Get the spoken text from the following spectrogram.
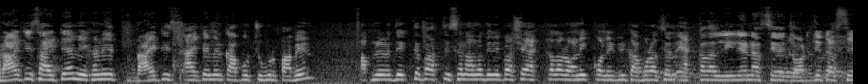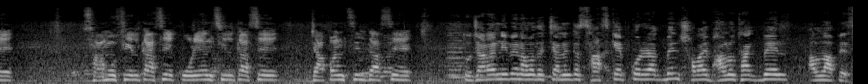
ভ্যারাইটিস আইটেম এখানে ভ্যারাইটিস আইটেমের কাপড় চোপড় পাবেন। আপনারা দেখতে পাচ্ছেন আমাদের এই পাশে এক কালার অনেক কোয়ালিটির কাপড় আছে। এক কালার লিলেন আছে জর্জেট আছে, সামু সিল্ক আছে কোরিয়ান সিল্ক আছে জাপান সিল্ক আছে। তো যারা নেবেন আমাদের চ্যানেলটা সাবস্ক্রাইব করে রাখবেন। সবাই ভালো থাকবেন। আল্লাহ হাফেজ।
